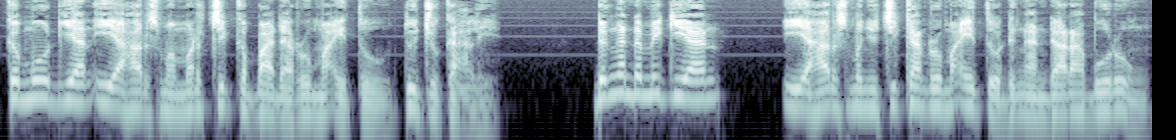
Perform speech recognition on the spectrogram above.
Kemudian ia harus memercik kepada rumah itu tujuh kali. Dengan demikian, ia harus menyucikan rumah itu dengan darah burung,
